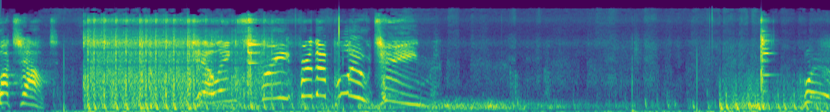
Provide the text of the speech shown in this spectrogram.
Watch out! Killing spree for the blue team! Clear.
